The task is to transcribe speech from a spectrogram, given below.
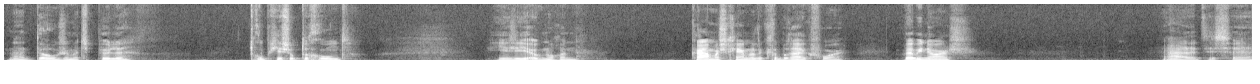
Nou, dozen met spullen. Troepjes op de grond. Hier zie je ook nog een kamerscherm dat ik gebruik voor webinars. Ja, dat is uh,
